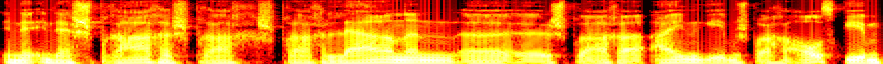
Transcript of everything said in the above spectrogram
in der, in der Sprache, Sprach, Sprache äh, Sprache eingeben, Sprache ausgeben.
